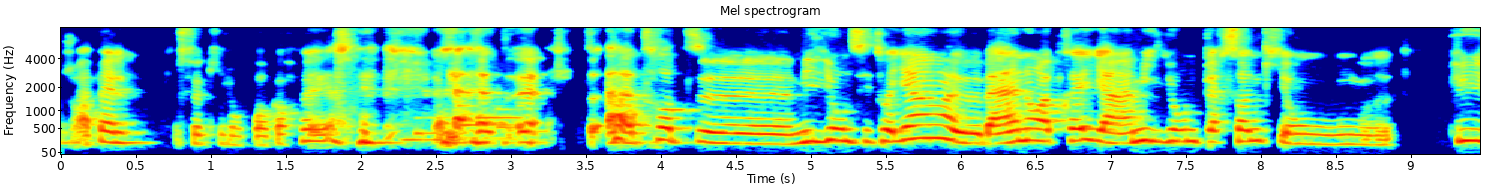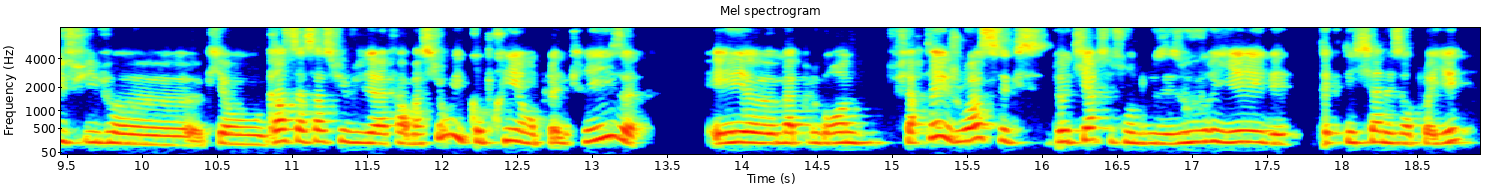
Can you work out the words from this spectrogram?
je rappelle, pour ceux qui ne l'ont pas encore fait, à 30 euh, millions de citoyens, euh, ben, un an après, il y a un million de personnes qui ont euh, pu suivre, qui ont, grâce à ça, suivi la formation, y compris en pleine crise. Et ma plus grande fierté et joie, c'est que deux tiers, ce sont des ouvriers, des techniciens, des employés,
